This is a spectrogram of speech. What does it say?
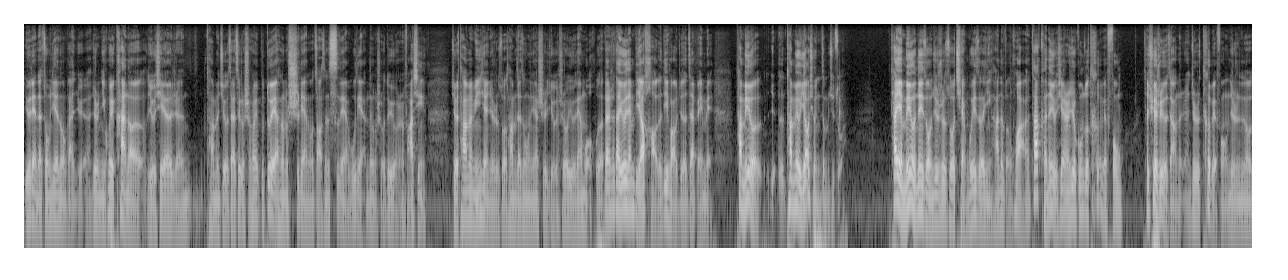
有点在中间那种感觉，就是你会看到有些人，他们就在这个时候，哎，不对啊，他们十点钟、早晨四点、五点那个时候都有人发信，就是他们明显就是说他们在中间是有时候有点模糊的，但是他有点比较好的地方，我觉得在北美，他没有他没有要求你怎么去做，他也没有那种就是说潜规则隐含的文化，他可能有些人就是工作特别疯，他确实有这样的人，就是特别疯，就是那种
